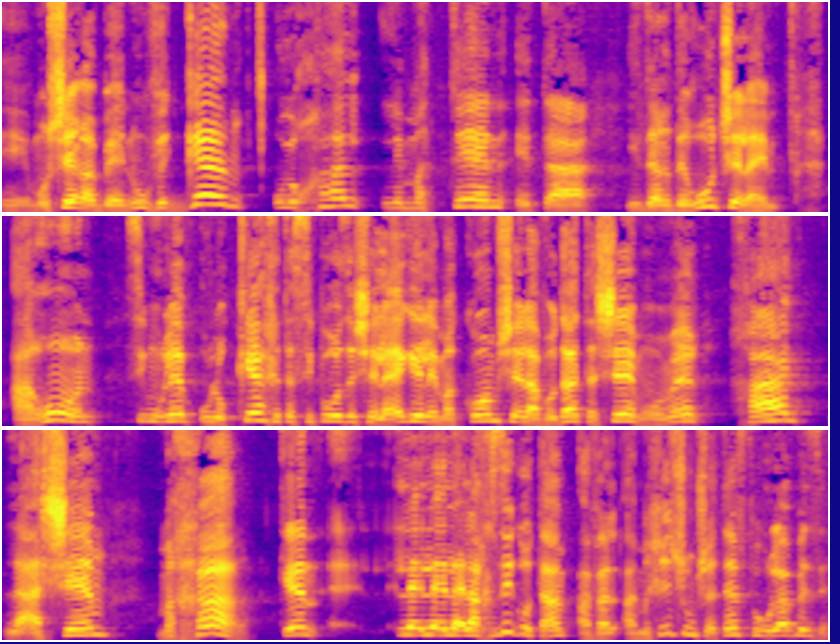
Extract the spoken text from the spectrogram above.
אה, משה רבנו, וגם הוא יוכל למתן את ההידרדרות שלהם. אהרון, שימו לב, הוא לוקח את הסיפור הזה של העגל למקום של עבודת השם, הוא אומר, חג להשם מחר, כן? להחזיק אותם, אבל המחיר שהוא משתף פעולה בזה.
